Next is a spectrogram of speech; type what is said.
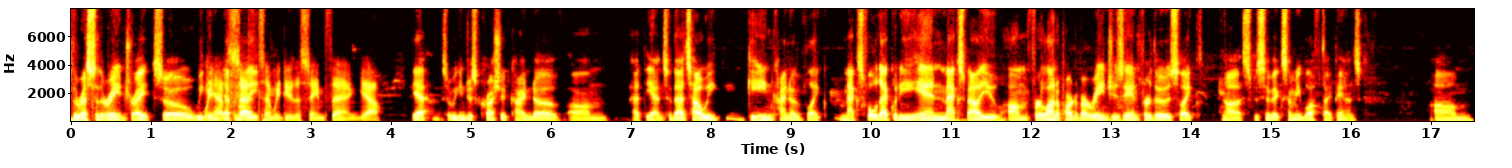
the rest of the range, right? So we, we can have definitely sets and we do the same thing. Yeah. Yeah. So we can just crush it kind of um, at the end. So that's how we gain kind of like max fold equity and max value um, for a lot of part of our ranges and for those like uh, specific semi bluff type hands. Um,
